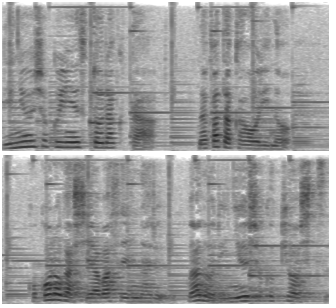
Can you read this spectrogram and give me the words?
離乳食インストラクター中田香織の心が幸せになる和の離乳食教室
